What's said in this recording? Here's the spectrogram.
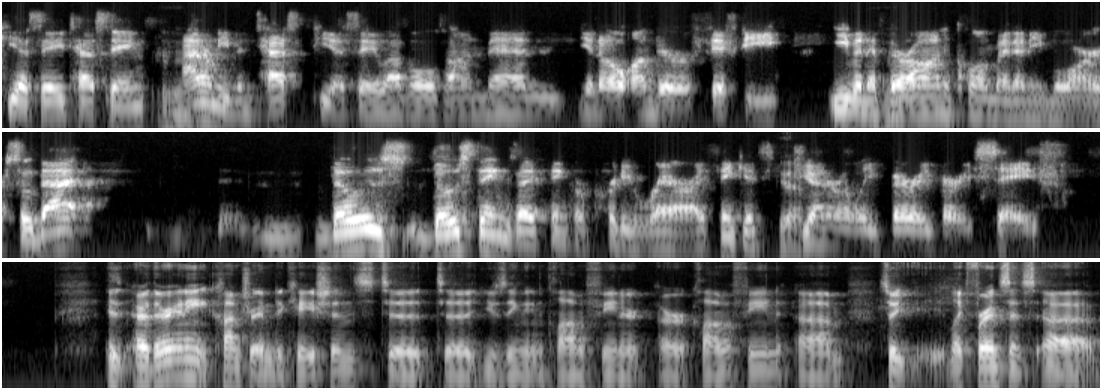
PSA testing. Mm-hmm. I don't even test PSA levels on men, you know, under 50, even if mm-hmm. they're on Clomid anymore. So that those those things I think are pretty rare. I think it's yeah. generally very very safe. Is, are there any contraindications to, to using enclomiphene or, or clomiphene? Um, so, like for instance, uh,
